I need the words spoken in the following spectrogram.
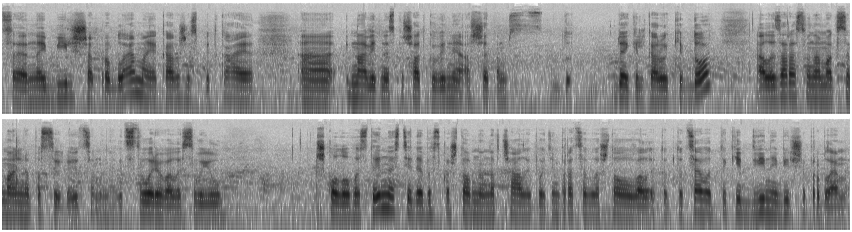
Це найбільша проблема, яка вже спіткає е, навіть не з початку війни, а ще там декілька років до. Але зараз вона максимально посилюється. Ми навіть створювали свою школу гостинності, де безкоштовно навчали, потім працевлаштовували. Тобто це от такі дві найбільші проблеми:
